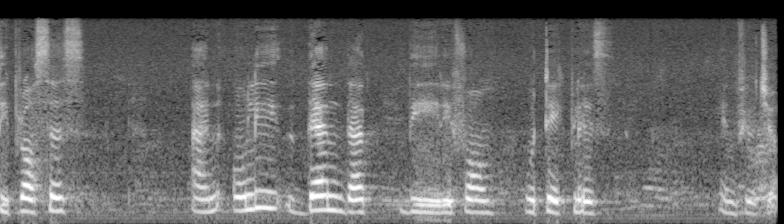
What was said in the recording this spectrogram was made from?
the process and only then that the reform would take place in future.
